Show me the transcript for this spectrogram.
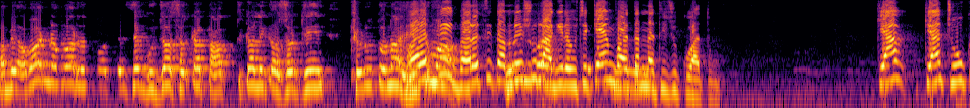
અમે અવારનવાર છે ગુજરાત સરકાર તાત્કાલિક અસરથી ખેડૂતોના હિતમાં ભરતસિંહ તમને શું લાગી રહ્યું છે? કેમ વર્તન નથી ચૂકવાતું? ક્યાં ક્યાં ચૂક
